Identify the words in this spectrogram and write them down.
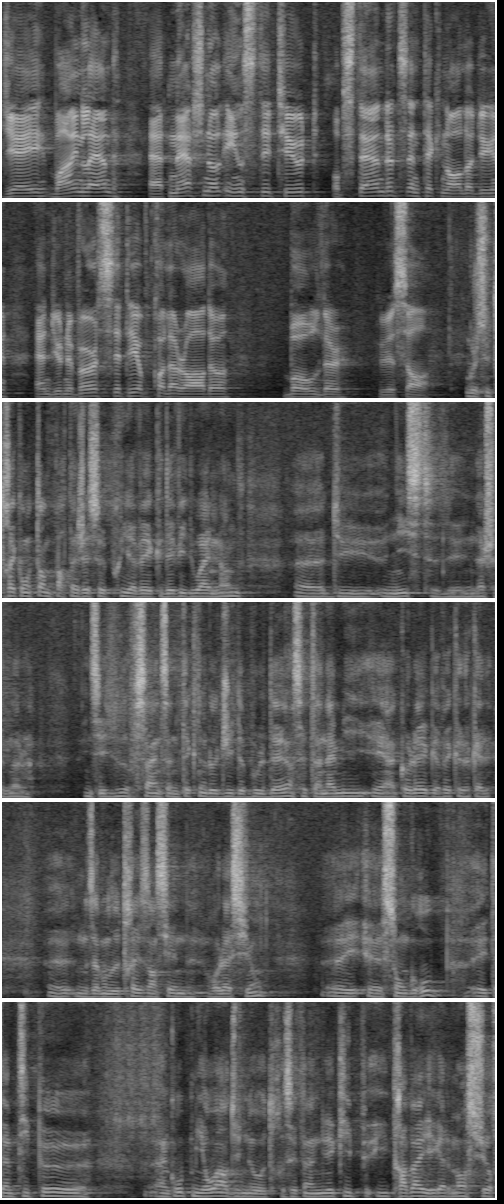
J. Wineland at National Institute of Standards and Technology and University of Colorado, Boulder, USA. Je suis très content de partager ce prix avec David Wineland euh, du NIST, du National Institute of Science and Technology de Boulder. C'est un ami et un collègue avec lequel euh, nous avons de très anciennes relations. Euh, son groupe est un petit peu un groupe miroir d'une autre. C'est une équipe, il travaille également sur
